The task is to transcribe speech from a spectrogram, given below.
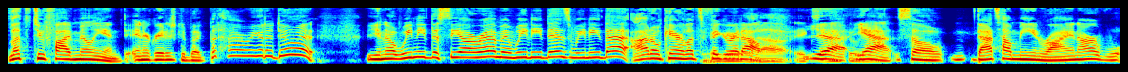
let's do five million. The integrators could be like, "But how are we gonna do it? You know, we need the CRM and we need this, we need that. I don't care. Let's figure, it out." Exactly. Yeah, yeah. So that's how me and Ryan are.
